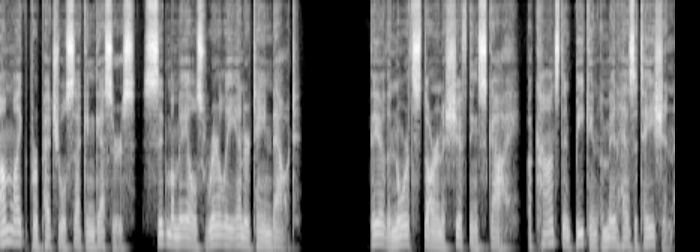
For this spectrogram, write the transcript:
Unlike perpetual second guessers, Sigma males rarely entertain doubt. They are the North Star in a shifting sky, a constant beacon amid hesitation.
